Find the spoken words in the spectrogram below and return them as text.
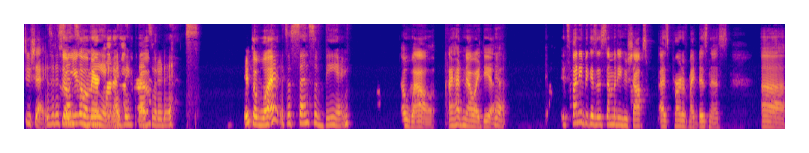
Touche. Is it a so sense you go of being? Americana. I think that's what it is. It's a what? It's a sense of being. Oh wow. I had no idea. Yeah. It's funny because as somebody who shops as part of my business, Uh,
